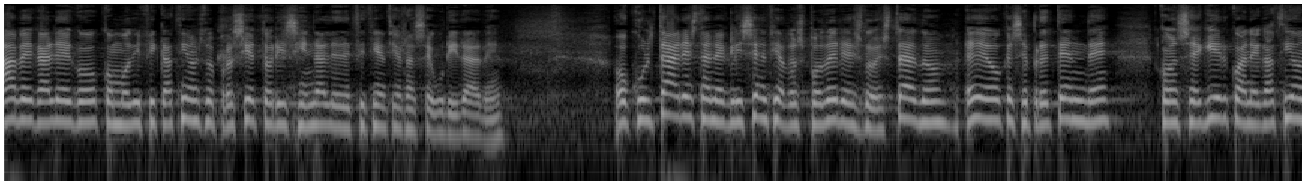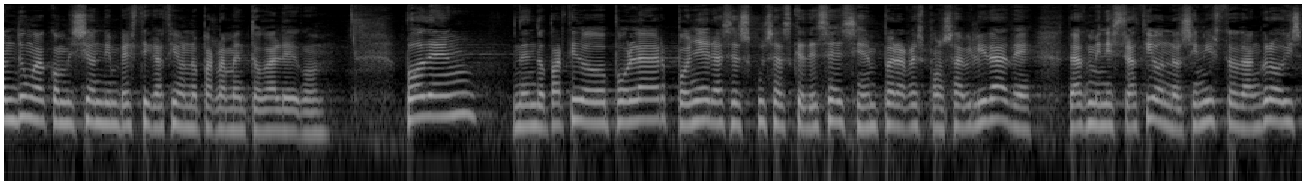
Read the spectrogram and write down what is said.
AVE galego con modificacións do proxecto orixinal de deficiencias na seguridade. Ocultar esta neglixencia dos poderes do Estado é o que se pretende conseguir coa negación dunha comisión de investigación no Parlamento galego. Poden dentro do Partido Popular poñer as excusas que desexen para a responsabilidade da administración no sinistro de Angrois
